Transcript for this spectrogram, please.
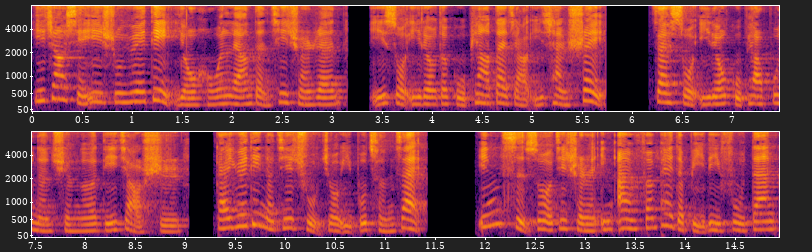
依照协议书约定，由洪文良等继承人以所遗留的股票代缴遗产税，在所遗留股票不能全额抵缴时，该约定的基础就已不存在。因此，所有继承人应按分配的比例负担。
